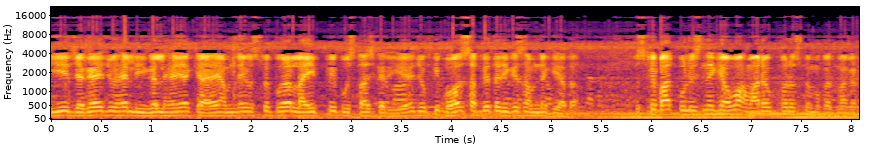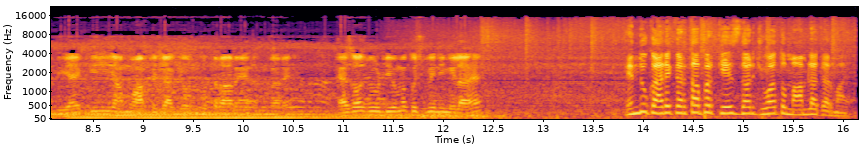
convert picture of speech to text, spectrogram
कि ये जगह जो है लीगल है या क्या है हमने उस पर पूरा लाइव पे पूछताछ करी है जो कि बहुत सभ्य तरीके से हमने किया था। उसके बाद पुलिस ने क्या हुआ हमारे ऊपर उस पर मुकदमा कर दिया है कि हम वहाँ पे जाके उनको डरा रहे हैं धमका रहे हैं। ऐसा उस वीडियो में कुछ भी नहीं मिला है। हिंदू कार्यकर्ता पर केस दर्ज हुआ तो मामला गरमाया।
